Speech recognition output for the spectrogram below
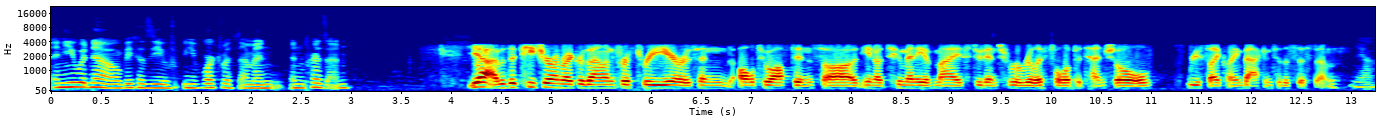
and you would know because you've you've worked with them in, in prison. Yeah, I was a teacher on Rikers Island for three years, and all too often saw you know too many of my students who were really full of potential recycling back into the system. Yeah.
